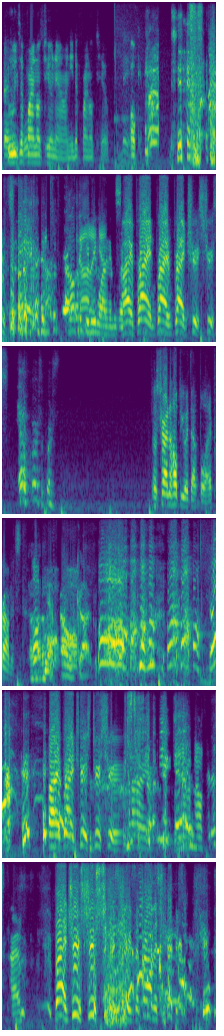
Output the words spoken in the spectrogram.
Ben, Who's the we- final two now? I need a final two. Me. Okay. I don't think God, you need one anymore. All right, Brian, Brian, Brian, truce, truce. Yeah, of course, of course. I was trying to help you with that bullet. I promise. Uh-huh. Yeah. Oh god. Oh! All right, Brian, truce, truce, truce. Sorry. Me again! I'll do this time. Brian, truce, truce, truce, truce. I promise, truce.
